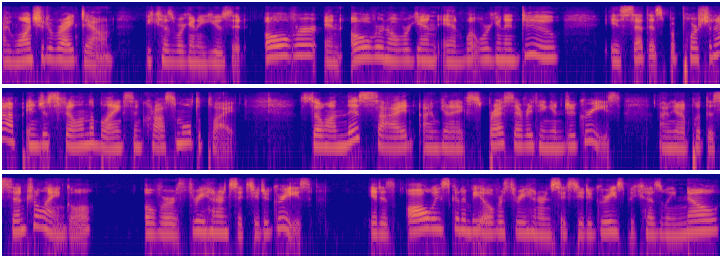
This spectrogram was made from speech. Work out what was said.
I want you to write down because we're going to use it over and over and over again. And what we're going to do is set this proportion up and just fill in the blanks and cross multiply. So on this side, I'm going to express everything in degrees. I'm going to put the central angle over 360 degrees. It is always going to be over 360 degrees because we know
